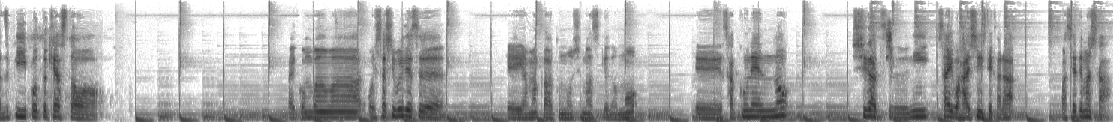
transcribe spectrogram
アズピーポッドキャスト。はい、こんばんは。お久しぶりです。えー山川と申しますけども、えー昨年の4月に最後配信してから忘れてました。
